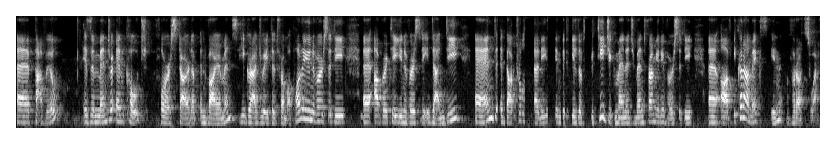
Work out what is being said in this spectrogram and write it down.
Uh, Paweł is a mentor and coach for startup environments. He graduated from Apollo University, uh, Abertay University in Dundee, and doctoral studies in the field of strategic management from University uh, of Economics in Wrocław.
